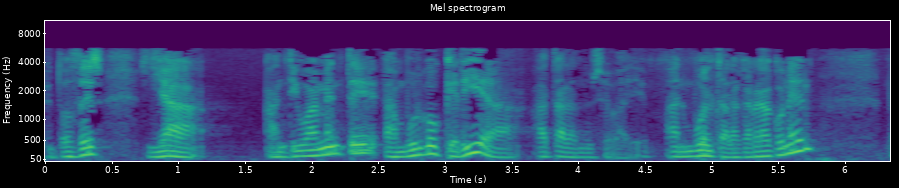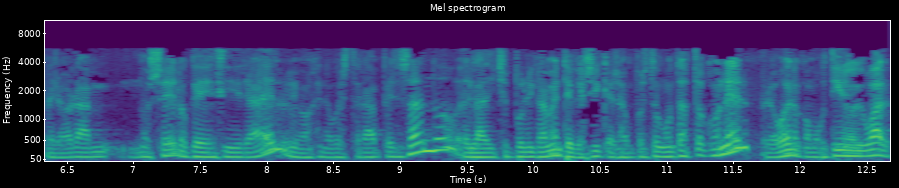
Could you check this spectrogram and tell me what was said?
Entonces, ya antiguamente Hamburgo quería a Talanduse Valle. Han vuelto a la carga con él, pero ahora no sé lo que decidirá él. Me imagino que estará pensando. Él ha dicho públicamente que sí, que se han puesto en contacto con él, pero bueno, como tiene igual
